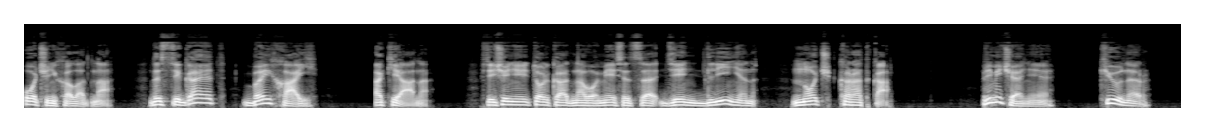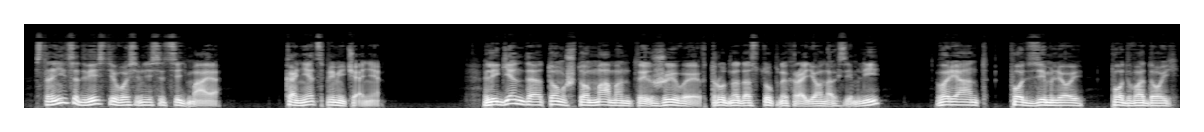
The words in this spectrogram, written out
очень холодна, достигает Бэйхай, океана. В течение только одного месяца день длинен, ночь коротка. Примечание. Кюнер. Страница 287. Конец примечания. Легенда о том, что мамонты живы в труднодоступных районах Земли, вариант под землей, под водой,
